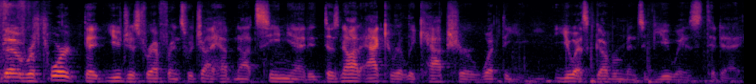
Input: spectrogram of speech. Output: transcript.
The report that you just referenced, which I have not seen yet, it does not accurately capture what the U.S. government's view is today.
